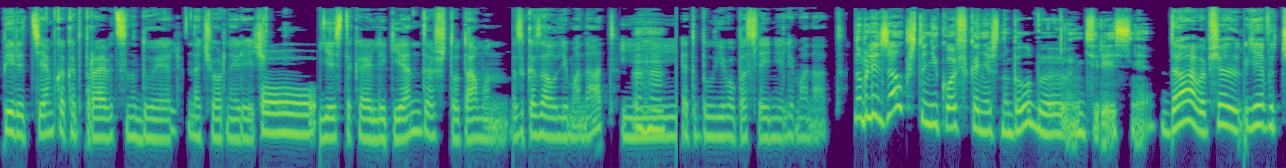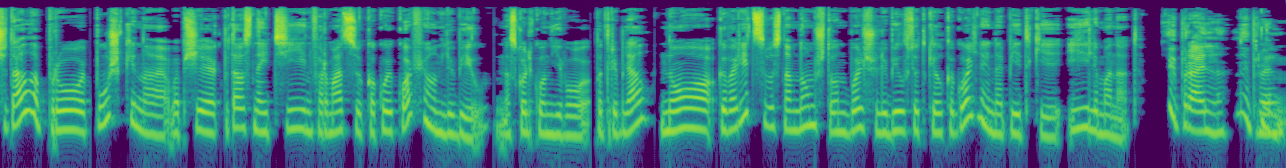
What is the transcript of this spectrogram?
перед тем, как отправиться на дуэль на Черной речке. О. Есть такая легенда, что там он заказал лимонад, и угу. это был его последний лимонад. Ну, блин, жалко, что не кофе, конечно, было бы интереснее. Да, вообще, я вот читала про Пушкина, вообще пыталась найти информацию, какой кофе он любил, насколько он его потреблял, но говорится в основном основном, что он больше любил все-таки алкогольные напитки и лимонад. И правильно, ну и правильно.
